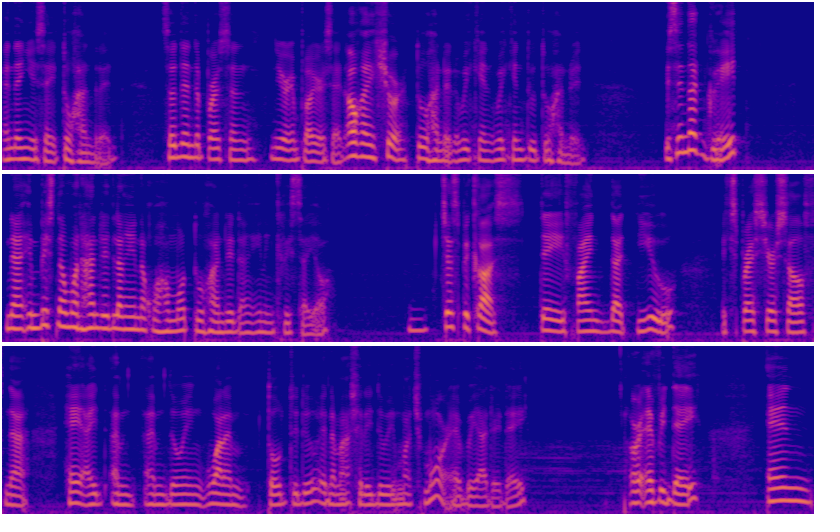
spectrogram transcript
and then you say 200. So then the person, your employer said, "Okay, sure, 200. We can we can do 200." Isn't that great? Na imbis na 100 lang yung nakuha mo, 200 ang in-increase sa'yo. Just because they find that you express yourself na, hey, I, I'm, I'm doing what I'm told to do and I'm actually doing much more every other day or every day. And,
